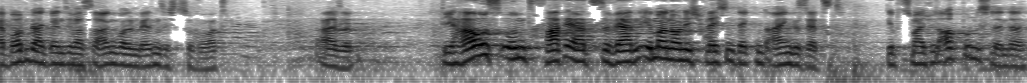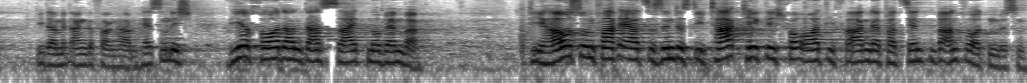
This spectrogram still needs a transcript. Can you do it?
Herr Boddenberg, wenn Sie etwas sagen wollen, melden Sie sich zu Wort. Also, die Haus- und Fachärzte werden immer noch nicht flächendeckend eingesetzt. Es gibt z. B. auch Bundesländer, die damit angefangen haben, Hessen nicht. Wir fordern das seit November. Die Haus- und Fachärzte sind es, die tagtäglich vor Ort die Fragen der Patienten beantworten müssen.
